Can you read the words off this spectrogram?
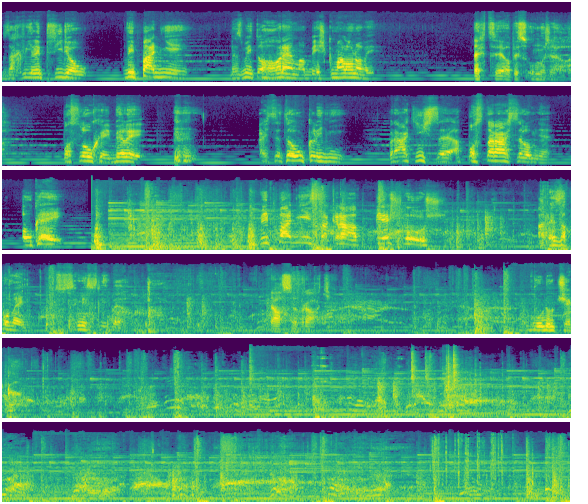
Za chvíli přijdou. Vypadni. Vezmi to horem a běž k Malonovi. nechci, abys umřel. Poslouchej, Billy. Až se to uklidní, vrátíš se a postaráš se o mě. OK? Vypadni, sakra, běž už! A nezapomeň, co jsi mi slíbil. Já se vrátím. Budu čekat.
